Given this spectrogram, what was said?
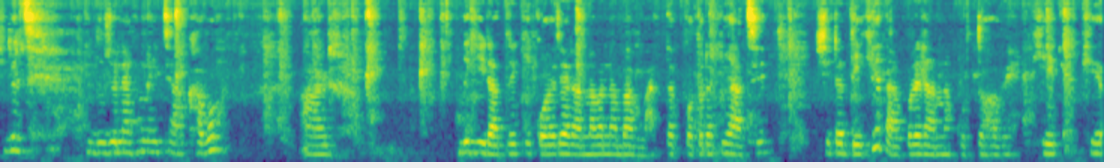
ঠিক আছে, দুজনে এখন এই চা খাব। আর দেখি রাত্রে কি করা যায় রান্না বান্না বা ভাত টাত কতটা কি আছে সেটা দেখে তারপরে রান্না করতে হবে। খেয়ে খেয়ে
